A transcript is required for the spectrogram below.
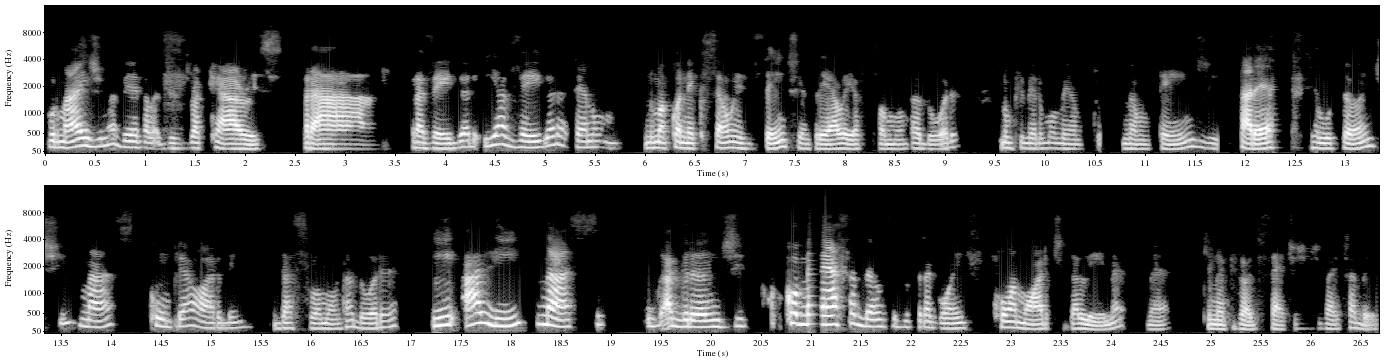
por mais de uma vez, ela diz Dracarys para para Veigar e a Veigar até num, numa conexão existente entre ela e a sua montadora num primeiro momento não entende parece relutante mas cumpre a ordem da sua montadora e ali nasce a grande começa a dança dos dragões com a morte da Lena né que no episódio 7 a gente vai saber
